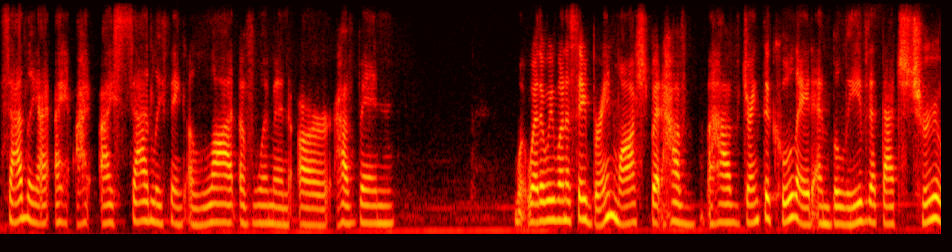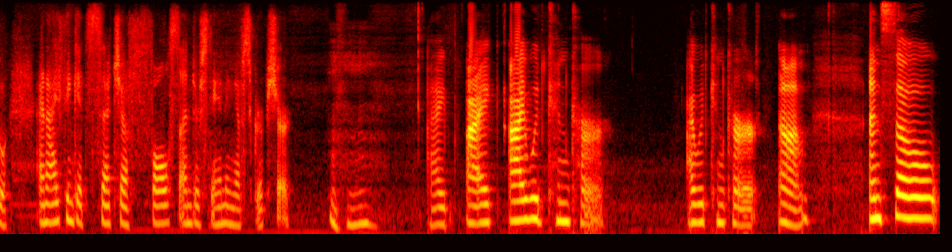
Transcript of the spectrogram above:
Sadly, I, I, I sadly think a lot of women are have been whether we want to say brainwashed but have have drank the kool-aid and believe that that's true and i think it's such a false understanding of scripture mm-hmm. i i i would concur i would concur um and so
